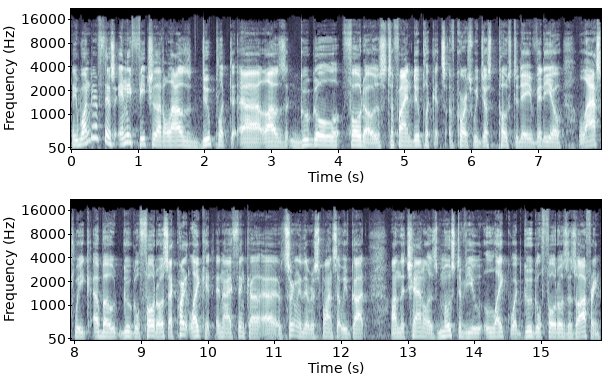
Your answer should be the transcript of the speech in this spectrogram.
He wonder if there's any feature that allows uh, allows Google Photos to find duplicates. Of course, we just posted a video last week about Google Photos. I quite like it, and I think uh, uh certainly the response that we've got on the channel is most of you like what Google Photos is offering,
